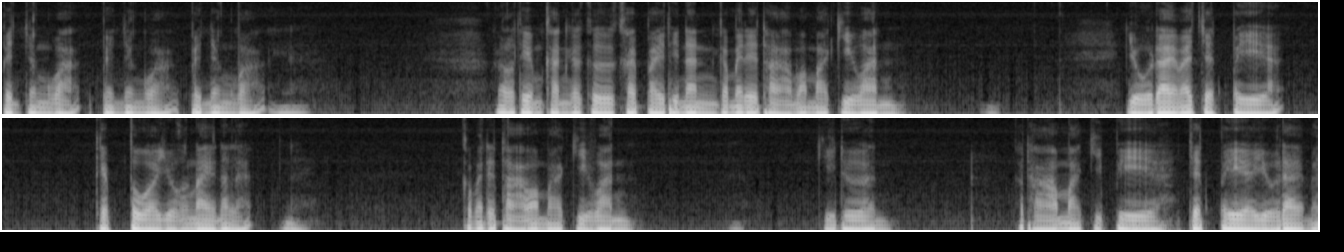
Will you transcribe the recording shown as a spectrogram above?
เป็นจังหวะ เป็นจังหวะ เป็นจังหวะแล้วที่สำคัญก็คือใครไปที่นั่นก็ไม่ได้ถามว่ามากี่วัน อยู่ได้ไหมเจ็ดปีเก็บตัวอยู่ข้างในนั่นแหละ ก็ไม่ได้ถามว่ามากี่วัน กี่เดือน ก็ถามมากี่ปีเจ็ดปีอยู่ได้ไหม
